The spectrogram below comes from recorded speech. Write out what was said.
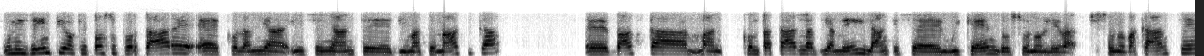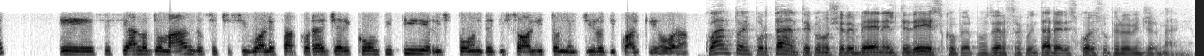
Un esempio che posso portare è con la mia insegnante di matematica. Eh, basta man- contattarla via mail anche se è il weekend o sono va- ci sono vacanze e se si hanno domande o se ci si vuole far correggere i compiti risponde di solito nel giro di qualche ora. Quanto è importante conoscere bene il tedesco per poter frequentare le scuole superiori in Germania?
